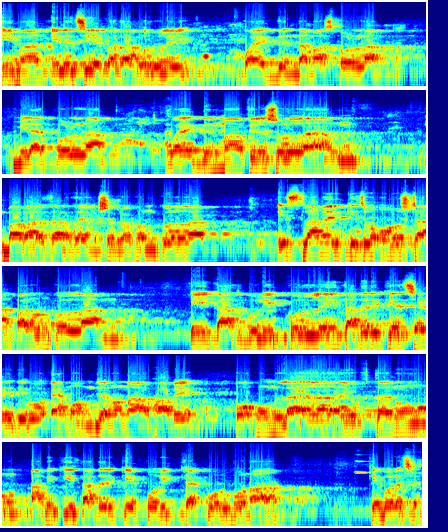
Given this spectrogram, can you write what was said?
ইমান এনেছি এ কথা বললেই কয়েকদিন নামাজ পড়লাম মিলাদ পড়লাম কয়েকদিন মাহফিল শুনলাম বাবার জানাজায় অংশগ্রহণ করলাম ইসলামের কিছু অনুষ্ঠান পালন করলাম এই কাজগুলি করলেই তাদেরকে ছেড়ে দেব এমন যেন না ভাবে আমি কি তাদেরকে পরীক্ষা করব না? কে বলেছেন?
